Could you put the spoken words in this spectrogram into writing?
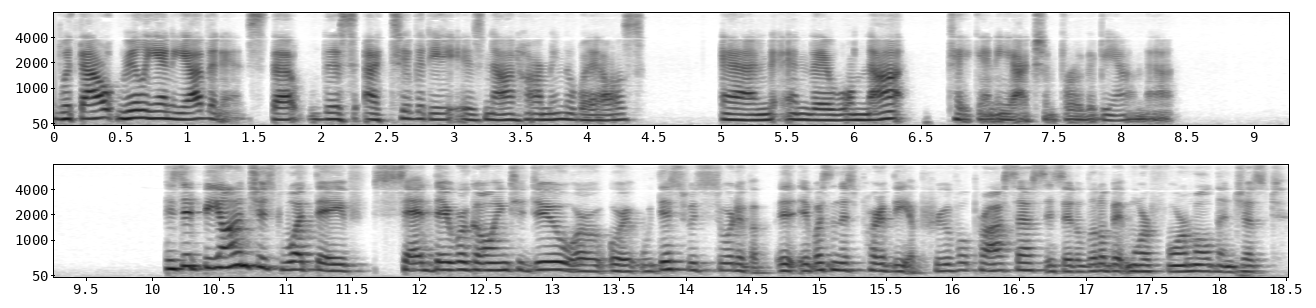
without really any evidence that this activity is not harming the whales and and they will not take any action further beyond that. Is it beyond just what they've said they were going to do, or or this was sort of a it wasn't this part of the approval process? Is it a little bit more formal than just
